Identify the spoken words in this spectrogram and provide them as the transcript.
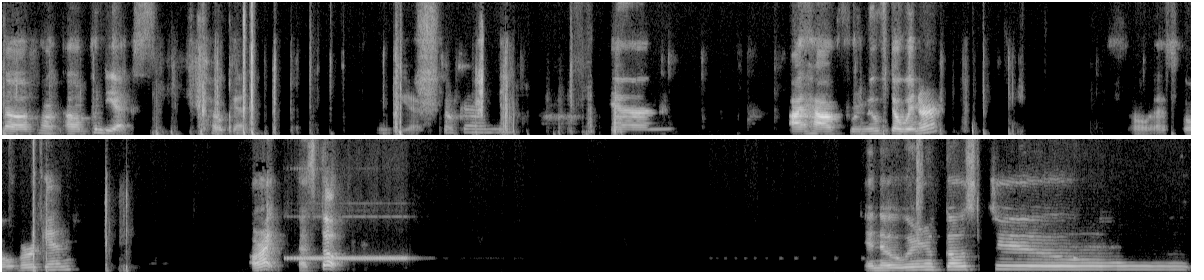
The uh, PundiX token. PundiX token, and I have removed the winner. So let's go over again. All right, let's go. And the winner goes to,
